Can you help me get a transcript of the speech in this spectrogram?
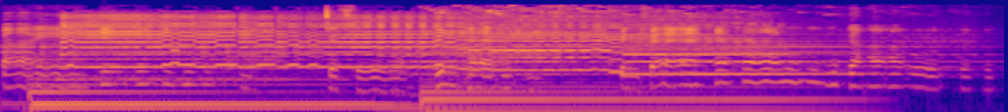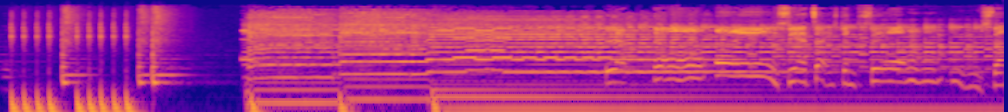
ไป จะสวดขึ้นแทนเป็นแฟนเก่า เสียใจจนเสื่อมเศร้า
